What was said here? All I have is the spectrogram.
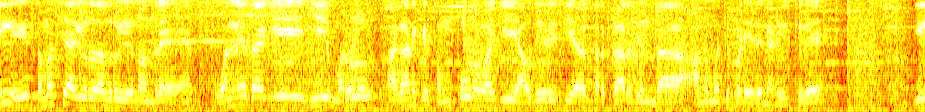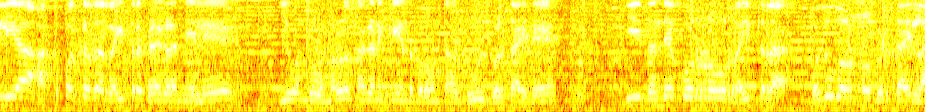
ಇಲ್ಲಿ ಸಮಸ್ಯೆ ಆಗಿರೋದಾದರೂ ಏನು ಅಂದರೆ ಒಂದನೇದಾಗಿ ಈ ಮರಳು ಸಾಗಾಣಿಕೆ ಸಂಪೂರ್ಣವಾಗಿ ಯಾವುದೇ ರೀತಿಯ ಸರ್ಕಾರದಿಂದ ಅನುಮತಿ ಪಡೆಯದೆ ನಡೆಯುತ್ತಿದೆ. ಇಲ್ಲಿಯ ಅಕ್ಕಪಕ್ಕದ ರೈತರ ಬೆಳೆಗಳ ಮೇಲೆ ಈ ಒಂದು ಮರಳು ಸಾಗಾಣಿಕೆಯಿಂದ ಬರುವಂತಹ ಧೂಳು ಬೀಳ್ತಾ ಇದೆ. ಈ ದಂಧೆಕೋರರು ರೈತರ ಬದುಗಳನ್ನು ಬಿಡ್ತಾ ಇಲ್ಲ.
